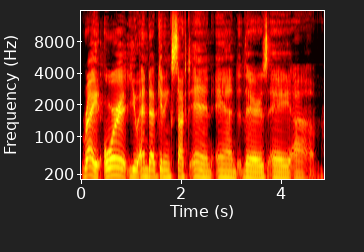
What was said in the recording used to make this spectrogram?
Right. Or you end up getting sucked in and there's a um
